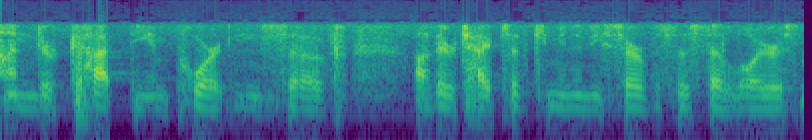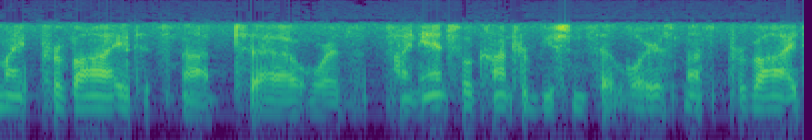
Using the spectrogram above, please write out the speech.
undercut the importance of other types of community services that lawyers might provide. It's not, uh, or financial contributions that lawyers must provide,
